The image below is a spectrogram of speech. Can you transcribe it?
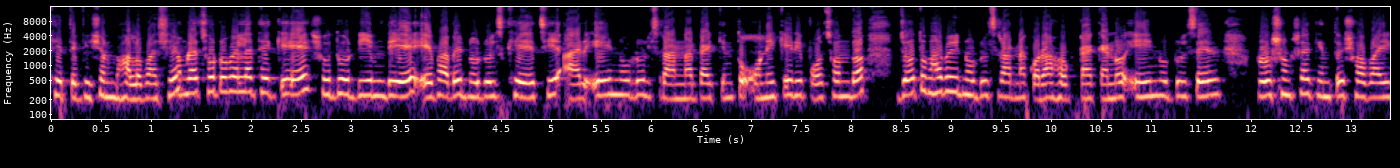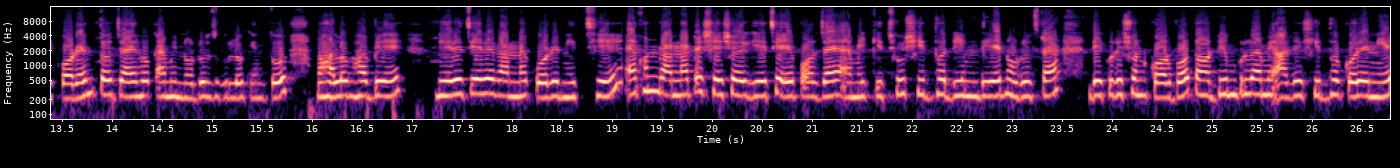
খেতে ভীষণ ভালোবাসে। আমরা ছোটবেলা থেকে শুধু ডিম দিয়ে এভাবে নুডলস খেয়েছি, আর এই নুডলস রান্নাটা কিন্তু অনেকেরই পছন্দ। যতভাবেই নুডলস রান্না করা হোক না কেন, এই নুডলসের প্রশংসা কিন্তু সবাই করেন। তো যাই হোক, আমি নুডলসগুলো কিন্তু ভালোভাবে নেড়ে চেড়ে রান্না করে নিচ্ছি। এখন রান্নাটা শেষ হয়ে গিয়েছে, এ পর্যায়ে আমি কিছু সিদ্ধ ডিম দিয়ে নুডলসটা ডেকোরেশন করব। তো ডিমগুলো আমি আগে সিদ্ধ করে নিয়ে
